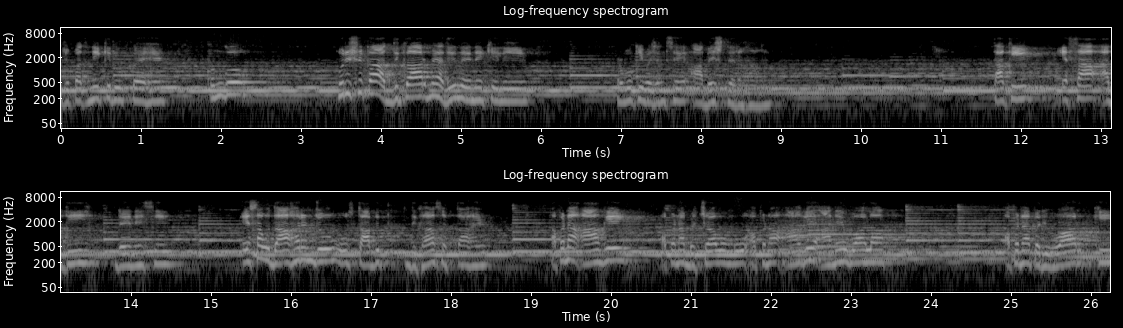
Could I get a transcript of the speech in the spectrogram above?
जो पत्नी के रूप में है, उनको पुरुष का अधिकार में अधीन रहने के लिए प्रभु की वज़न से आदेश दे रहा है। ताकि ऐसा अधि देने से, ऐसा उदाहरण जो वो स्थापित दिखा सकता है, अपना आगे, अपना बचाव वो अपना आगे आने वाला, अपना परिवार की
